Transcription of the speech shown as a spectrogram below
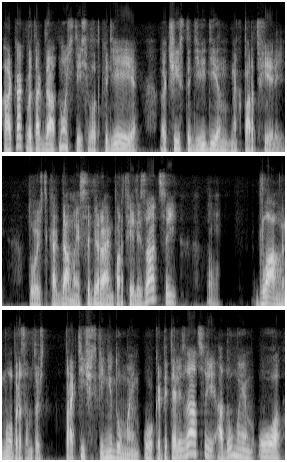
а как вы тогда относитесь вот к идее э, чисто дивидендных портфелей? То есть, когда мы собираем портфель из акций, э, главным образом, то есть практически не думаем о капитализации, а думаем о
